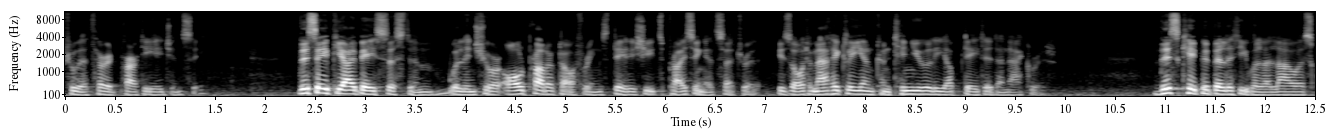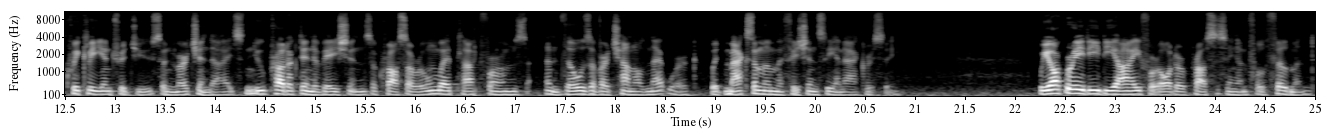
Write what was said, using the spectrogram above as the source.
through a third-party agency. This API-based system will ensure all product offerings, data sheets, pricing, et cetera, is automatically and continually updated and accurate. This capability will allow us quickly introduce and merchandise new product innovations across our own web platforms and those of our channel network with maximum efficiency and accuracy. We operate EDI for order processing and fulfillment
